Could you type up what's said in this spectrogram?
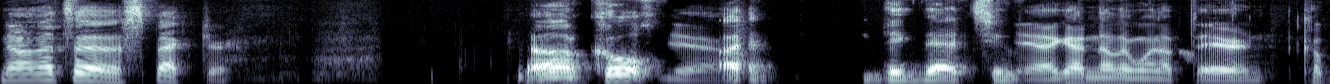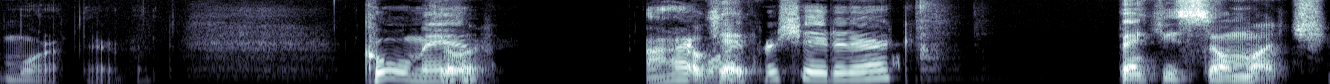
No, that's a Spector. oh cool Yeah, i dig that too yeah. I got another one up there and a couple more up there. But cool, man. Sure. All right. Well, I Okay. appreciate it, Eric. thank you so much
